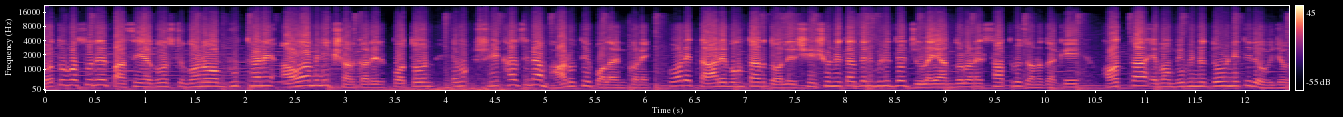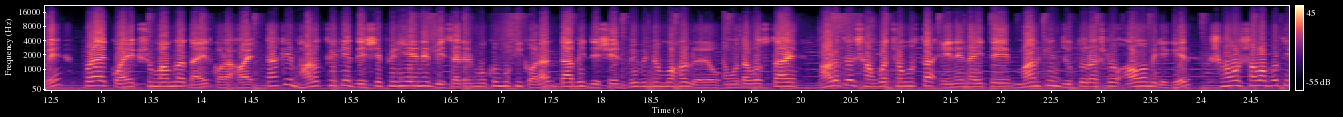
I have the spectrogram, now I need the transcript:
গত বছরের পাঁচই আগস্ট গণ অভ্যুত্থানে আওয়ামী লীগ সরকারের পতন এবং শেখ হাসিনা ভারতে পলায়ন করে। পরে তার এবং তার দলের শীর্ষ নেতাদের বিরুদ্ধে জুলাই আন্দোলনে ছাত্র জনতাকে হত্যা এবং বিভিন্ন দুর্নীতির অভিযোগে প্রায় কয়েকশো মামলা দায়ের করা হয়। তাকে ভারত থেকে দেশে ফিরিয়ে এনে বিচারের মুখোমুখি করার দাবি দেশের বিভিন্ন মহলেরও এমতাবস্থায় ভারতের সংবাদ সংস্থা এনএনআইতে মার্কিন যুক্তরাষ্ট্র আওয়ামী লীগের সহসভাপতি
